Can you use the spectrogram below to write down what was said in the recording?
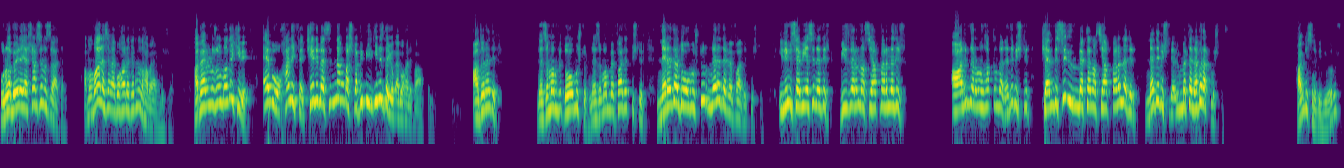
bunu böyle yaşarsınız zaten. Ama maalesef Ebu Hanife'den de haberiniz yok. Haberiniz olmadığı gibi Ebu Hanife kelimesinden başka bir bilginiz de yok Ebu Hanife hakkında. Adı nedir? Ne zaman doğmuştur? Ne zaman vefat etmiştir? Nerede doğmuştur? Nerede vefat etmiştir? İlim seviyesi nedir? Bizlerin nasihatları nedir? Alimler onun hakkında ne demiştir? Kendisi ümmete nasihatları nedir? Ne demiştir? Ya, ümmete ne bırakmıştır? Hangisini biliyoruz?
